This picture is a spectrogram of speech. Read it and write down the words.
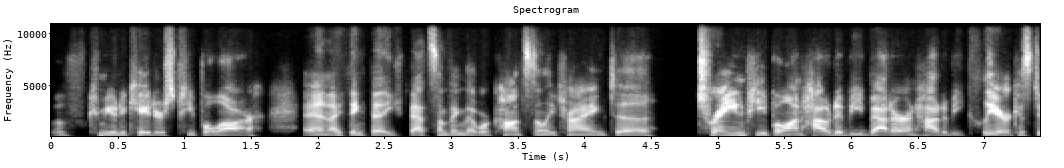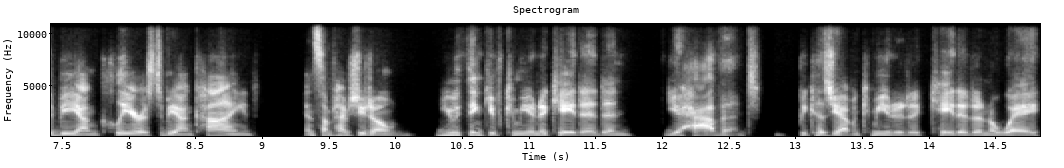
of communicators people are. And I think that that's something that we're constantly trying to train people on how to be better and how to be clear. Because to be unclear is to be unkind. And sometimes you don't, you think you've communicated and you haven't because you haven't communicated in a way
